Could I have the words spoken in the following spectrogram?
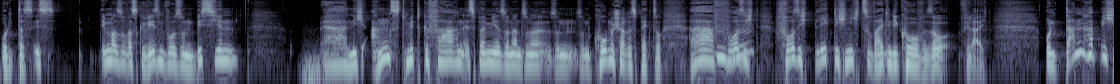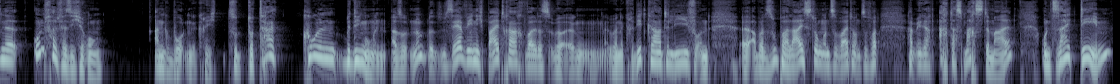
Und das ist immer so was gewesen, wo so ein bisschen ja, nicht Angst mitgefahren ist bei mir, sondern so, eine, so, ein, so ein komischer Respekt. So, ah, Vorsicht, Vorsicht, leg dich nicht zu weit in die Kurve. So, vielleicht. Und dann habe ich eine Unfallversicherung angeboten gekriegt, zu total coolen Bedingungen. Also ne, sehr wenig Beitrag, weil das über, über eine Kreditkarte lief und äh, aber super Leistung und so weiter und so fort. Hab mir gedacht, ach, das machst du mal. Und seitdem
